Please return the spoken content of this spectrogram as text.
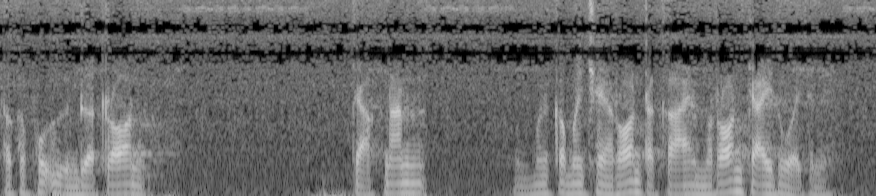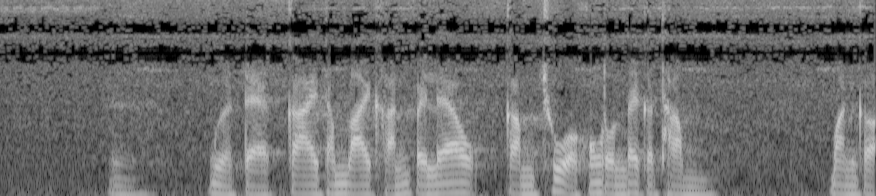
แล้วก็ผู้อื่นเดือดร้อน จากนั้นมันก็ไม่ใช่ร้อนแต่กายมันร้อนใจด้วยใช่ไหมเมื่อแต่กายทำลายขันไปแล้ว กรรมชั่วของตนได้กระทำมันก็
